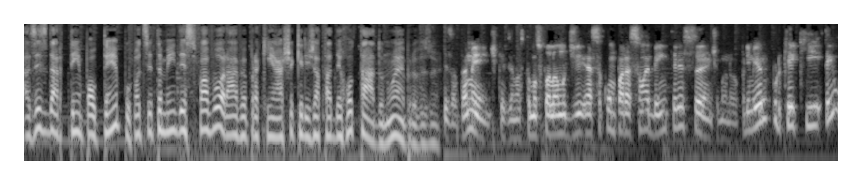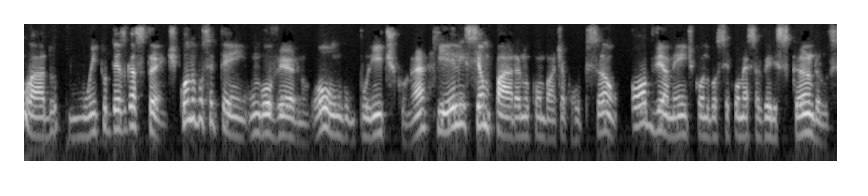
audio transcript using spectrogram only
Às vezes dar tempo ao tempo pode ser também desfavorável para quem acha que ele já está derrotado, não é, professor? Exatamente. Quer dizer, nós estamos falando de. Essa comparação é bem interessante, Manuel. Primeiro, porque que tem um lado muito desgastante. Quando quando você tem um governo ou um político, né, que ele se ampara no combate à corrupção, obviamente, quando você começa a ver escândalos,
